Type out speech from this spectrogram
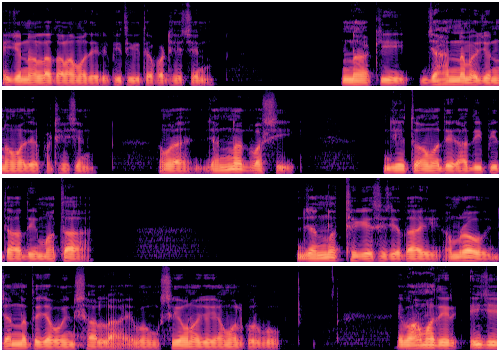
এই জন্য আল্লাহ তালা আমাদের পৃথিবীতে পাঠিয়েছেন, না কি জাহান্নামের জন্য আমাদের পাঠিয়েছেন। আমরা জান্নাতবাসী, যেহেতু আমাদের আদি পিতা, আদি মাতা জান্নাত থেকে এসেছে, তাই আমরাও জান্নাতে যাব ইনশাল্লাহ এবং সে অনুযায়ী আমল করব। এবং আমাদের এই যে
